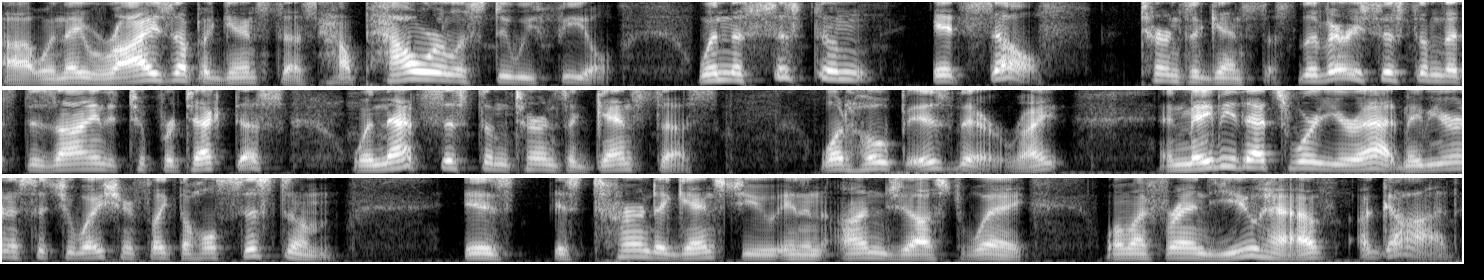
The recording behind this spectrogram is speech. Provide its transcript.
uh, when they rise up against us, how powerless do we feel? When the system itself turns against us, the very system that's designed to protect us, when that system turns against us, what hope is there, right? And maybe that's where you're at. Maybe you're in a situation where you feel like the whole system is is turned against you in an unjust way. Well, my friend, you have a God.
